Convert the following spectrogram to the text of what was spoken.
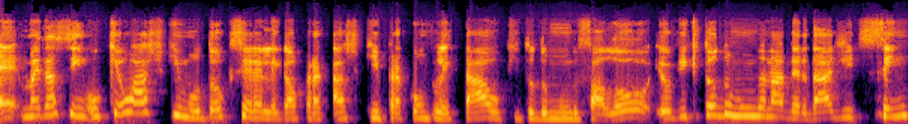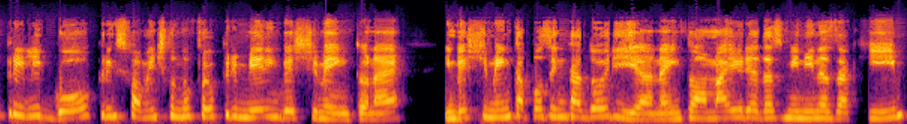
É, mas assim, o que eu acho que mudou, que seria legal para acho que para completar o que todo mundo falou, eu vi que todo mundo na verdade sempre ligou, principalmente quando foi o primeiro investimento, né? Investimento aposentadoria, né? Então a maioria das meninas aqui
